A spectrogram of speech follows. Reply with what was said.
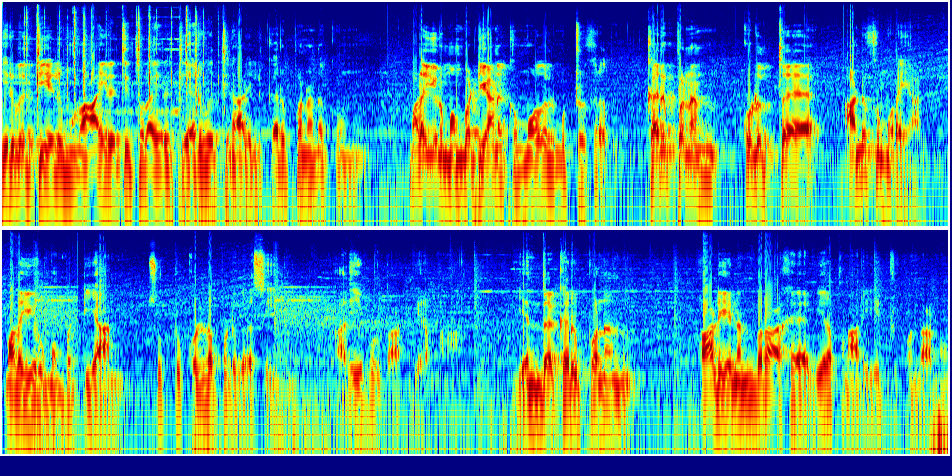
இருபத்தி ஏழு மூணு ஆயிரத்தி தொள்ளாயிரத்தி அறுபத்தி நாலில் கருப்பணனுக்கும் மலையூர் மம்பட்டியானுக்கும் மோதல் முற்றுகிறது. கருப்பணன் கொடுத்த அணுகுமுறையால் மலையூர் மம்பட்டியான் சுட்டு கொல்லப்படுகிற செய்தி அதேபோல்தான் வீரப்பனார். எந்த கருப்பணன் பாலிய நண்பராக வீரப்பனாரை ஏற்றுக்கொண்டானோ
